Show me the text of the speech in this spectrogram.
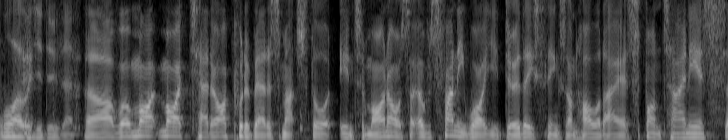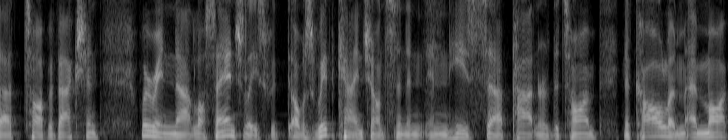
Why would you do that? Oh, well, my, my tattoo, I put about as much thought into mine. I was, it was funny why you do these things on holiday, a spontaneous uh, type of action. We were in uh, Los Angeles. With, I was with Kane Johnson and, and his uh, partner of the time, Nicole, and, and my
